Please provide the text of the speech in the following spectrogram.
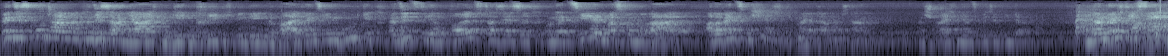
Wenn Sie es gut haben, dann können Sie sagen, ja, ich bin gegen Krieg, ich bin gegen Gewalt. Wenn es Ihnen gut geht, dann sitzen Sie im Polstersessel und erzählen was von Moral. Aber wenn es Ihnen schlecht geht, meine Damen und Herren, dann sprechen wir uns bitte wieder. Und dann möchte ich sehen,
